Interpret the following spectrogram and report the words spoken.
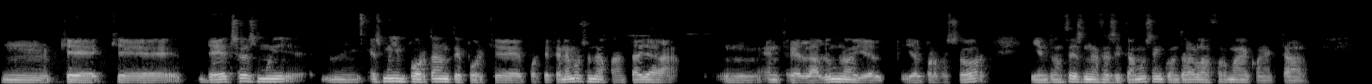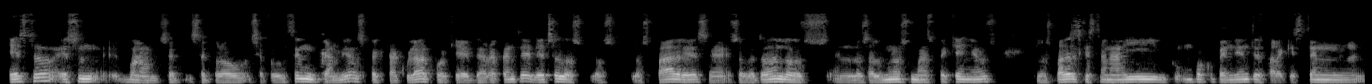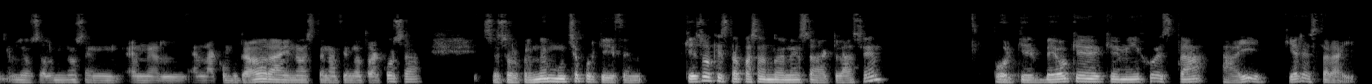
mmm, que, que, de hecho es muy, mmm, es muy importante porque, porque tenemos una pantalla mmm, entre el alumno y el, y el profesor y entonces necesitamos encontrar la forma de conectar. Esto es un, bueno, se, se, produce un cambio espectacular porque de repente, de hecho, los, los, los padres, eh, sobre todo en los, en los alumnos más pequeños, los padres que están ahí un poco pendientes para que estén los alumnos en, en, el, en la computadora y no estén haciendo otra cosa, se sorprenden mucho porque dicen, ¿qué es lo que está pasando en esa clase? Porque veo que, que mi hijo está ahí, quiere estar ahí.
